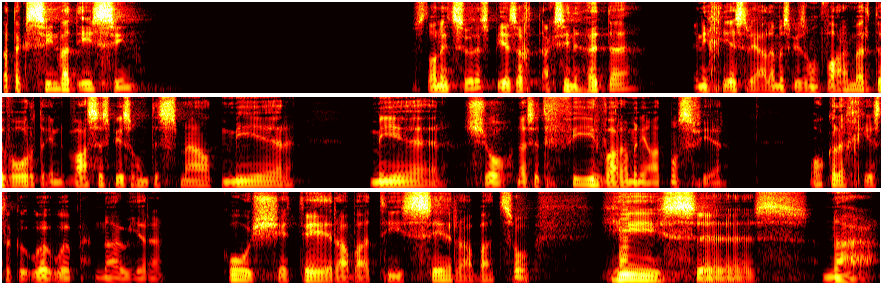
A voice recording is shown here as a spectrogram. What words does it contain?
Dat ek sien wat U sien. staan net so, dis besig ek sien hitte in die geesriem is besig om warmer te word en was is besig om te smelt meer meer. Sjoe, nou is dit vuur warm in die atmosfeer. Maak hulle geestelike oë oop nou, Here. Koshete rabati serabatso. Jesus. Nou.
